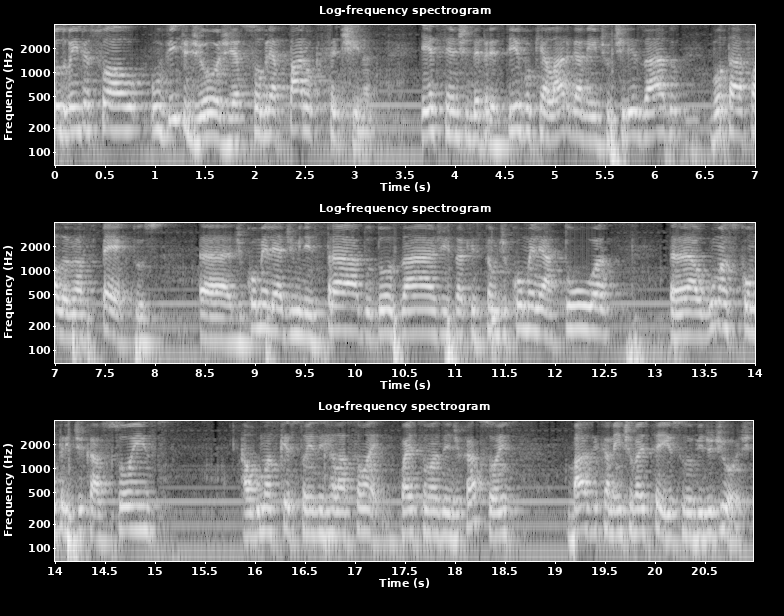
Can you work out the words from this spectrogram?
Tudo bem, pessoal? O vídeo de hoje é sobre a paroxetina. Esse antidepressivo que é largamente utilizado, vou estar falando aspectos uh, de como ele é administrado, dosagens, a questão de como ele atua, uh, algumas contraindicações, algumas questões em relação a ele. Quais são as indicações? Basicamente vai ser isso no vídeo de hoje.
